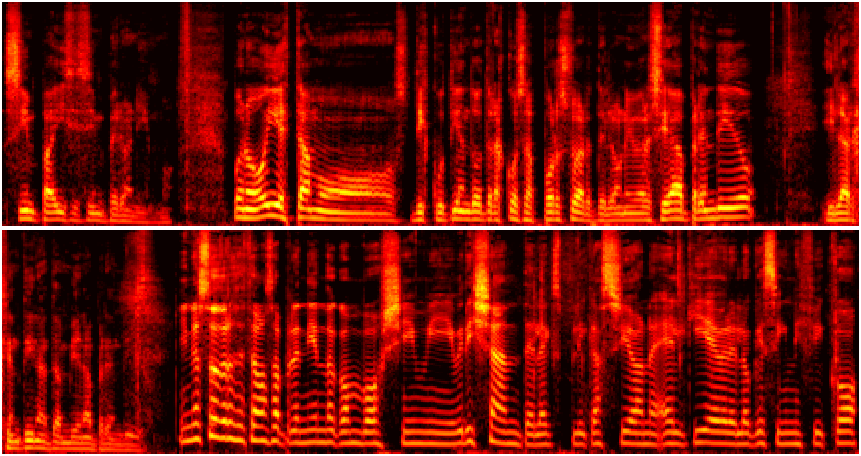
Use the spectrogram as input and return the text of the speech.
sin país y sin peronismo. Bueno, hoy estamos discutiendo otras cosas, por suerte. La universidad ha aprendido y la Argentina también ha aprendido. Y nosotros estamos aprendiendo con vos, Jimmy. Brillante la explicación, el quiebre, lo que significó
